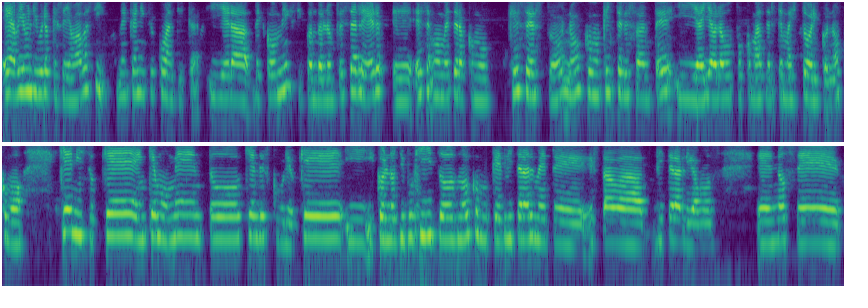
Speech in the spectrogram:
eh, había un libro que se llamaba así, Mecánica cuántica, y era de cómics, y cuando lo empecé a leer, eh, ese momento era como, ¿qué es esto? ¿No? Como qué interesante, y ahí hablaba un poco más del tema histórico, ¿no? Como quién hizo qué, en qué momento, quién descubrió qué, y, con los dibujitos, ¿no? Como que literalmente estaba, literal, digamos, eh, no sé,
